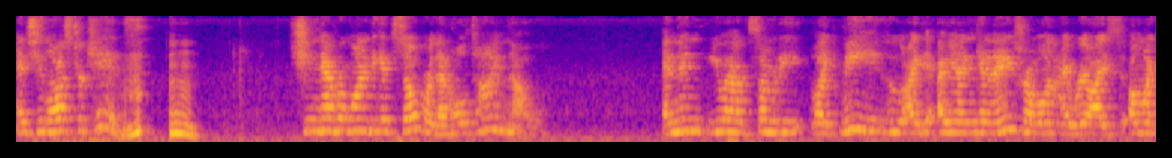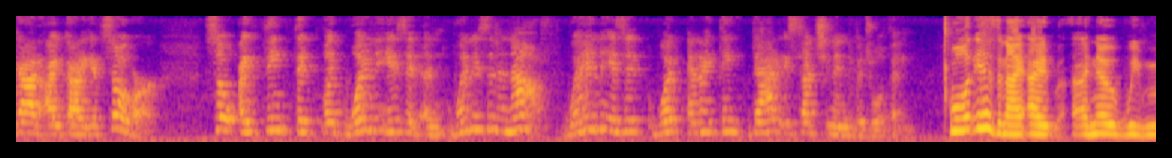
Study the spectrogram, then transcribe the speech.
And she lost her kids. she never wanted to get sober that whole time though. And then you have somebody like me who I I mean I didn't get in any trouble and I realized oh my god I've got to get sober. So I think that like when is it and when is it enough? When is it what? And I think that is such an individual thing. Well, it is, and I, I, I know we've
